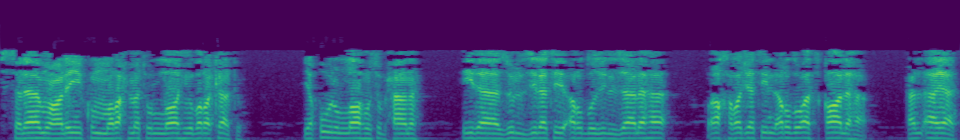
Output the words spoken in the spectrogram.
السلام عليكم ورحمة الله وبركاته. يقول الله سبحانه إذا زلزلت الأرض زلزالها وأخرجت الأرض أثقالها. الآيات.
